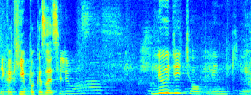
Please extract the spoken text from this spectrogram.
И какие показатели у вас? Люди тепленькие.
